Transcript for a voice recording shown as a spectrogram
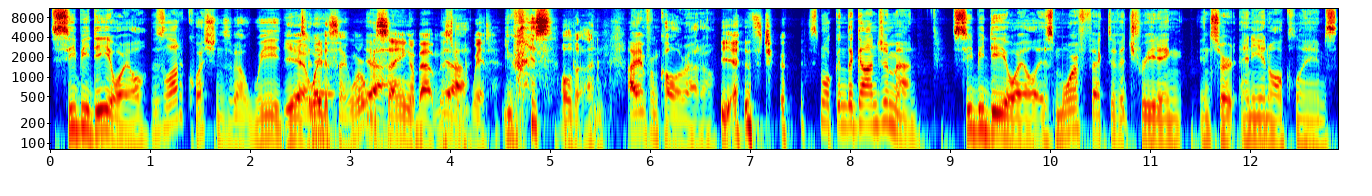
CBD oil. There's a lot of questions about weed. Yeah. Wait a second. What were Yeah. we saying about Mr. Yeah. Witt? You guys. Hold on. I am from Colorado. Yeah, it's true. Smoking the ganja man. CBD oil is more effective at treating insert any and all claims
